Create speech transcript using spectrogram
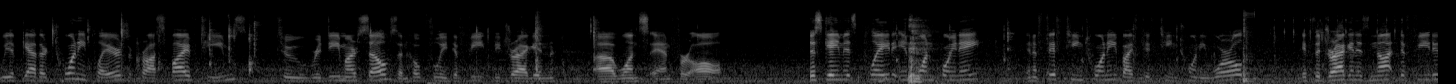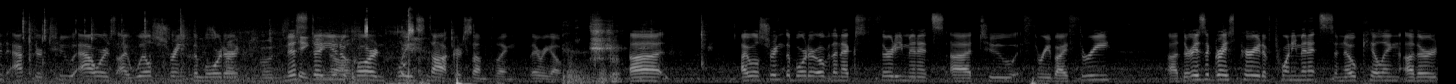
we have gathered 20 players across five teams to redeem ourselves and hopefully defeat the dragon uh, once and for all. This game is played in 1.8 in a 1520 by 1520 world. If the dragon is not defeated after two hours, I will shrink the border. Mr. Unicorn, please talk or something. There we go. Uh, I will shrink the border over the next 30 minutes uh, to 3 by 3 uh, there is a grace period of 20 minutes, so no killing other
